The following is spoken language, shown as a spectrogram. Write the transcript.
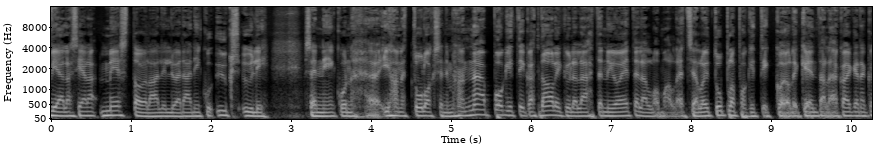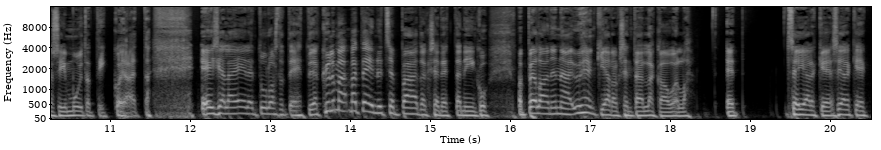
vielä siellä mestoilla, eli lyödään niin kuin yksi yli sen niin kuin, ö, ihanne tuloksen. Niin mä nämä pokitikat, nämä oli kyllä lähtenyt jo etelälomalle, että siellä oli tuplapokitikkoja oli kentällä ja kaikenlaisia muita tikkoja, että ei siellä eilen tulosta tehty. Ja kyllä mä, mä tein nyt sen päätöksen, että niin kuin, mä pelaan enää yhden kierroksen tällä kaudella, että sen jälkeen, sen jälkeen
